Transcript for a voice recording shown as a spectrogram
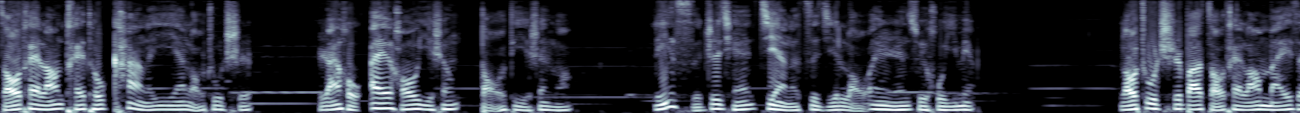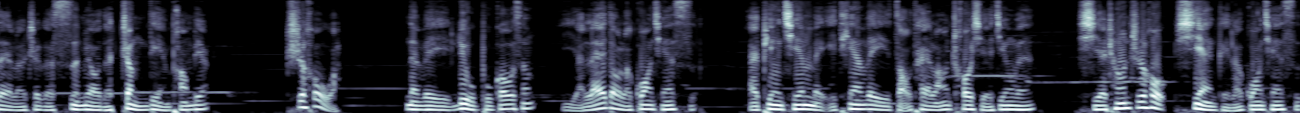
早太郎抬头看了一眼老住持，然后哀嚎一声，倒地身亡。临死之前见了自己老恩人最后一面。老住持把早太郎埋在了这个寺庙的正殿旁边。之后啊，那位六部高僧也来到了光前寺，哎，并且每天为早太郎抄写经文，写成之后献给了光前寺。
